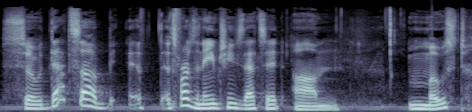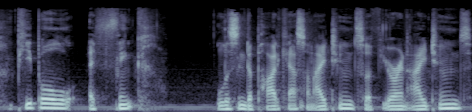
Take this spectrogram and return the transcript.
So that's uh, as far as the name change, that's it. Um, most people, I think, listen to podcasts on iTunes. So if you're an iTunes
